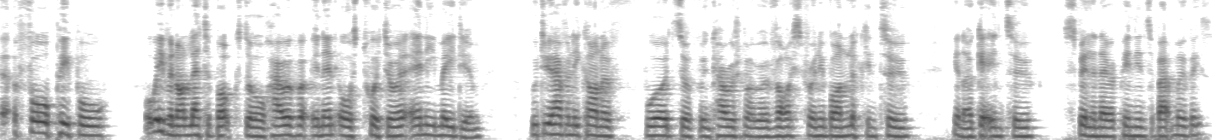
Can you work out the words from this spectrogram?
uh, for people, or even on Letterboxd or however, in any, or Twitter or any medium, would you have any kind of words of encouragement or advice for anyone looking to, you know, get into spilling their opinions about movies?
